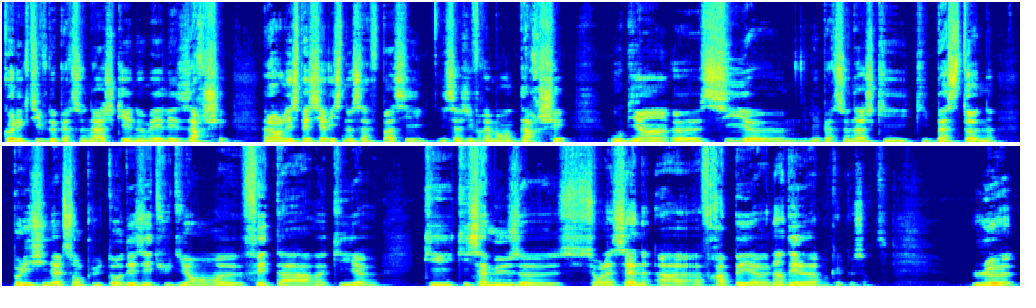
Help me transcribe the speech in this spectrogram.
collectif de personnages qui est nommé les archers. Alors les spécialistes ne savent pas s'il s'agit vraiment d'archers ou bien euh, si les personnages qui, qui bastonnent Polichinelle sont plutôt des étudiants fêtards qui, qui, qui s'amusent sur la scène à, frapper l'un des leurs en quelque sorte. Le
